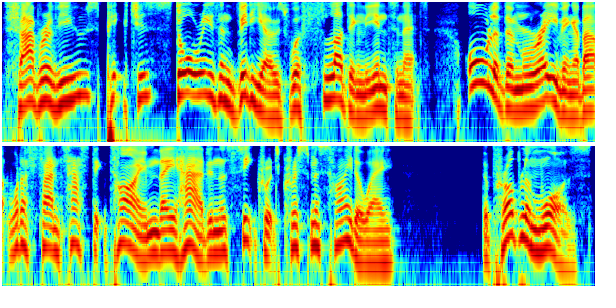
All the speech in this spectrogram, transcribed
Fab reviews, pictures, stories, and videos were flooding the internet, all of them raving about what a fantastic time they had in the secret Christmas hideaway. The problem was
